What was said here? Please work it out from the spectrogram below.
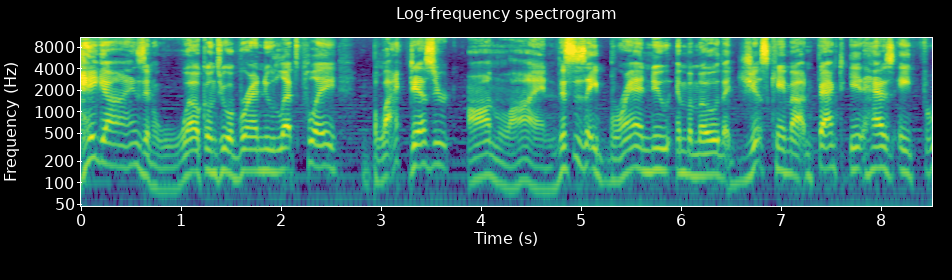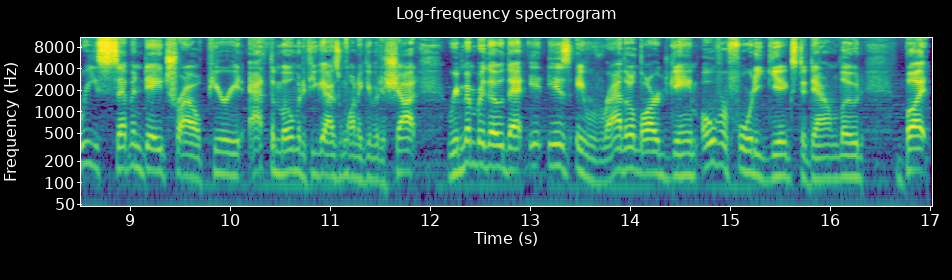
Hey guys, and welcome to a brand new Let's Play Black Desert Online. This is a brand new MMO that just came out. In fact, it has a free seven day trial period at the moment if you guys want to give it a shot. Remember though that it is a rather large game, over 40 gigs to download, but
